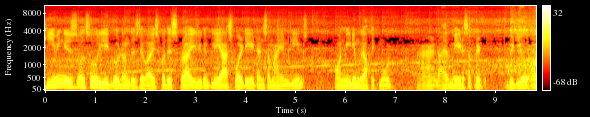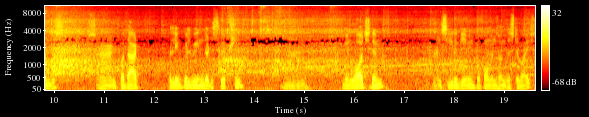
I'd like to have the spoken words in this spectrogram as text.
Gaming is also really good on this device. For this price you can play asphalt 8 and some high-end games on medium graphic mode. And i have made a separate video on this and for that the link will be in the description. And you can watch them and see the gaming performance on this device.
